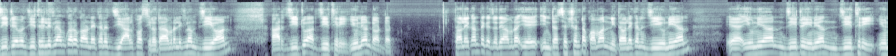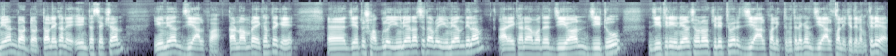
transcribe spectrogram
জি টু এবং জি থ্রি লিখলাম কারও, কারণ এখানে জি আলফা ছিল। তাই আমরা লিখলাম জি ওয়ান আর জি টু আর G three union dot dot তাহলে এখান থেকে যদি আমরা এই ইন্টারসেকশনটা কমান নিই তাহলে এখানে G union union G two union G three union dot dot তাহলে এখানে এই ইন্টারসেকশন ইউনিয়ন জি আলফা। কারণ আমরা এখান থেকে যেহেতু সবগুলো ইউনিয়ন আছে, তো আমরা ইউনিয়ন দিলাম। আর এখানে আমাদের G one, G two, G three union সমান আমরা কি লিখতে পারি? জি আলফা লিখতে পারি। তাহলে এখানে জি আলফা লিখে দিলাম। ক্লিয়ার?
